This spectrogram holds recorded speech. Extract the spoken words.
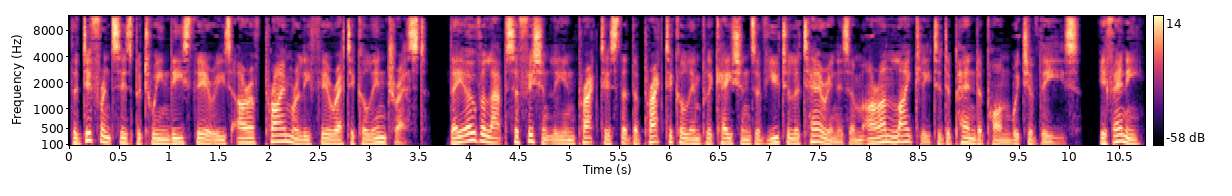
The differences between these theories are of primarily theoretical interest. They overlap sufficiently in practice that the practical implications of utilitarianism are unlikely to depend upon which of these, if any,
